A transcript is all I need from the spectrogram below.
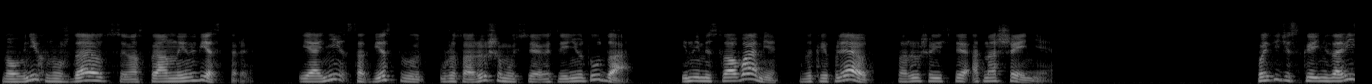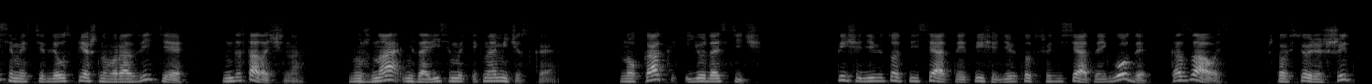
но в них нуждаются иностранные инвесторы, и они соответствуют уже сложившемуся разделению труда, иными словами, закрепляют сложившиеся отношения. Политической независимости для успешного развития недостаточно. Нужна независимость экономическая. Но как ее достичь? В 1950-е и 1960-е годы казалось, что все решит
